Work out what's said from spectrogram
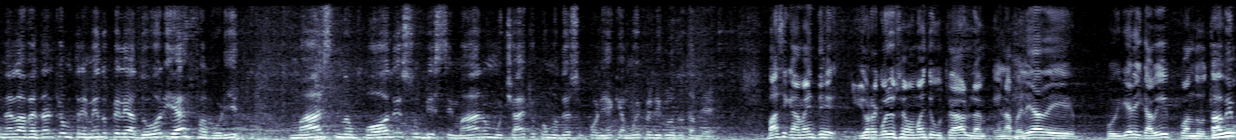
na verdade que é um tremendo peleador e é favorito. Mas não pode subestimar um muchacho como Dustin Poirier, que é muito perigoso também. Básicamente, yo recuerdo ese momento que usted habla en la pelea de Poirier y Khabib cuando Tava em tuvo...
